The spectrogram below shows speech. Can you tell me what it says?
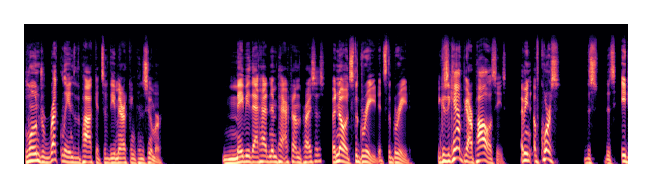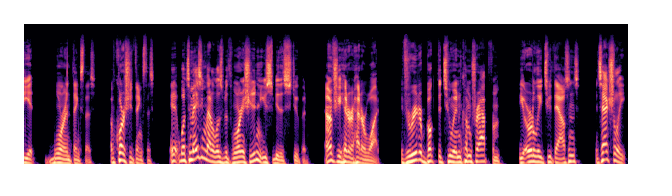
blown directly into the pockets of the American consumer. Maybe that had an impact on the prices, but no, it's the greed. It's the greed because it can't be our policies. I mean, of course, this this idiot Warren thinks this. Of course she thinks this. It, what's amazing about Elizabeth Warren is she didn't used to be this stupid. I don't know if she hit her head or what. If you read her book, The Two Income Trap from the early 2000s, it's actually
